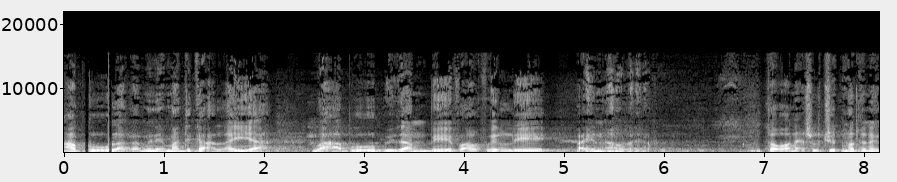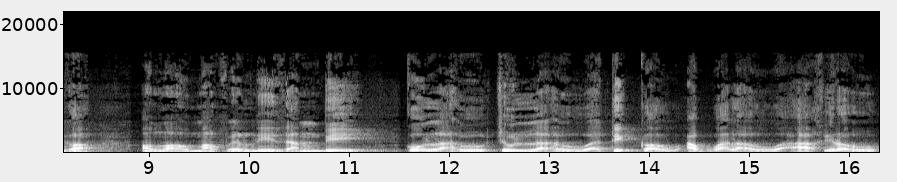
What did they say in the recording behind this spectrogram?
abu ulaka bi nikmatika alayya wa abu bi dzambi faghfirli fa innahu la yaghfir utawa nek sujud ngoten nika Allahumma ighfirli dzambi kullahu jullahu wa dikkahu awwalahu wa akhirahu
